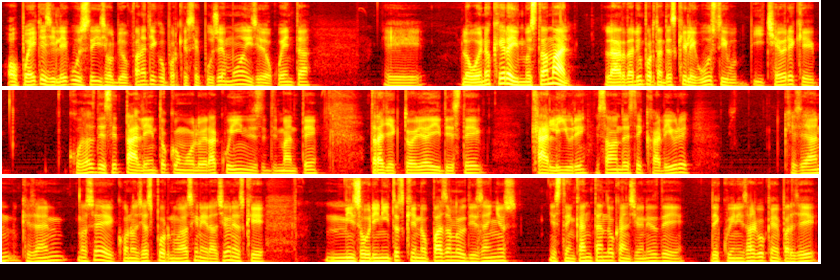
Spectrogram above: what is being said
O puede que sí le guste y se volvió fanático porque se puso de moda y se dio cuenta eh, lo bueno que era y no está mal. La verdad lo importante es que le guste y, chévere que cosas de ese talento como lo era Queen, de ese diamante trayectoria y de este calibre, esta banda de este calibre, que sean, que sean, no sé, conocidas por nuevas generaciones, que mis sobrinitos que no pasan los 10 años estén cantando canciones de, de Queen es algo que me parece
